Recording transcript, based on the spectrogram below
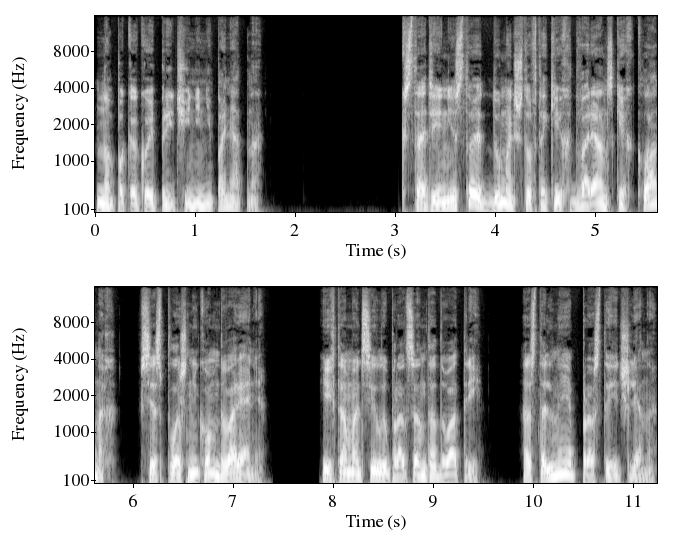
Но по какой причине непонятно. Кстати, не стоит думать, что в таких дворянских кланах все сплошняком дворяне. Их там от силы процента 2-3. Остальные – простые члены.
